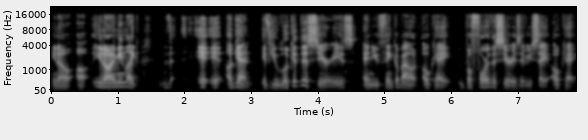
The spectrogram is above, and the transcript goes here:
you know, uh, you know what I mean? Like, it, it, again, if you look at this series and you think about, okay, before the series, if you say, okay,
